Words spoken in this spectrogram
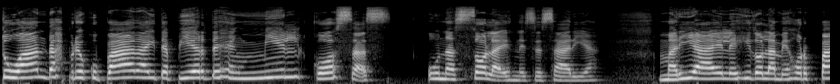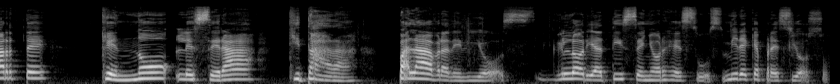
tú andas preocupada y te pierdes en mil cosas. Una sola es necesaria. María ha elegido la mejor parte que no le será quitada. Palabra de Dios. Gloria a ti, Señor Jesús. Mire qué precioso.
